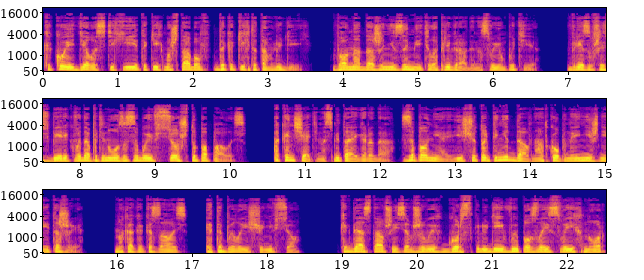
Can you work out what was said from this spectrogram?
Какое дело стихии таких масштабов до каких-то там людей? Волна даже не заметила преграды на своем пути. Врезавшись в берег, вода потянула за собой все, что попалось окончательно сметая города, заполняя еще только недавно откопанные нижние этажи. Но, как оказалось, это было еще не все. Когда оставшаяся в живых горстка людей выползла из своих нор,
